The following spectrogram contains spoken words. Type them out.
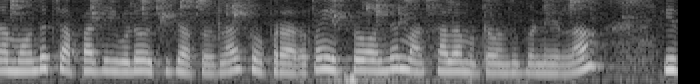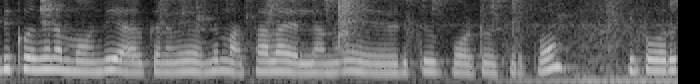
நம்ம வந்து சப்பாத்தி கூட வச்சு சாப்பிட்டுக்கலாம் சூப்பராக இருக்கும். இப்போ வந்து மசாலா முட்டை வந்து பண்ணிடலாம். இதுக்கு வந்து நம்ம வந்து ஏற்கனவே வந்து மசாலா எல்லாமே எடுத்து போட்டு வச்சுருப்போம். இப்போ ஒரு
